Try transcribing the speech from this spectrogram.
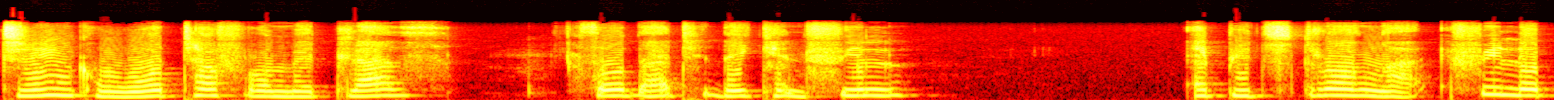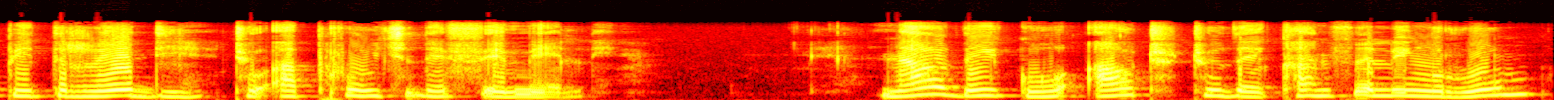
drink water from a glass so that they can feel a bit stronger, feel a bit ready to approach the family. Now they go out to the counseling room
